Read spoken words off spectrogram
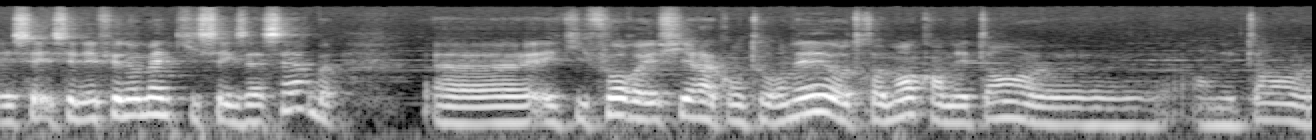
Et c'est des phénomènes qui s'exacerbent euh, et qu'il faut réussir à contourner autrement qu'en étant, euh, en étant euh,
